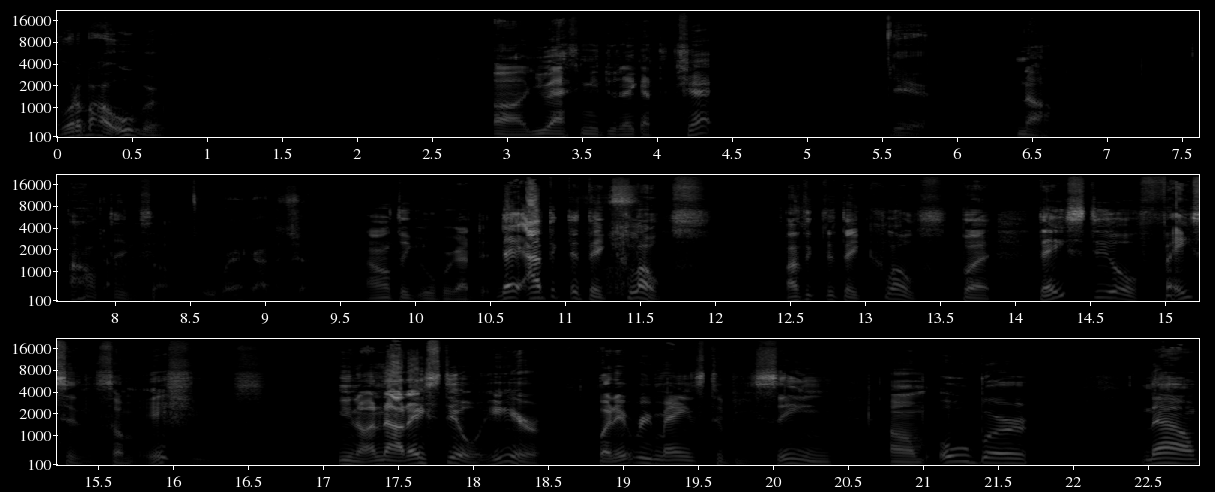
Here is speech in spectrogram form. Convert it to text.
What about Uber? Uh, you asked me, do they got the check? Yeah, No, I don't think so. Uber ain't got the check. I don't think Uber got the, they. I think that they close. I think that they close, but they still facing some issues. You know, now they still here, but it remains to be seen. Um, Uber. Now,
